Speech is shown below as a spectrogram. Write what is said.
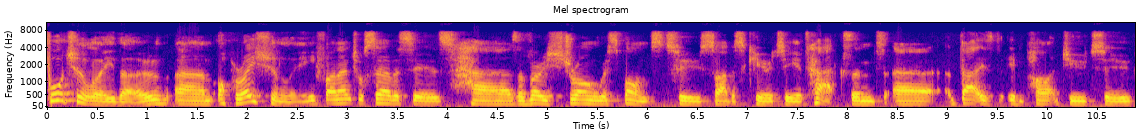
Fortunately, though, um, operationally, financial services has a very strong response to cybersecurity attacks, and uh, that is in part due to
